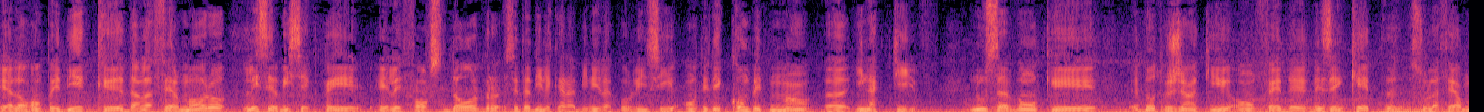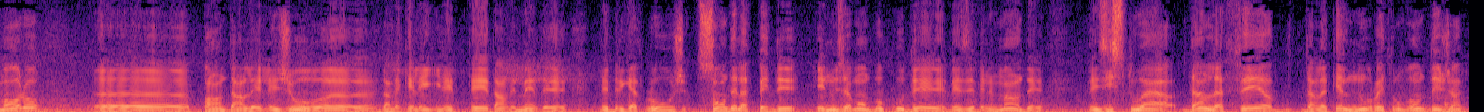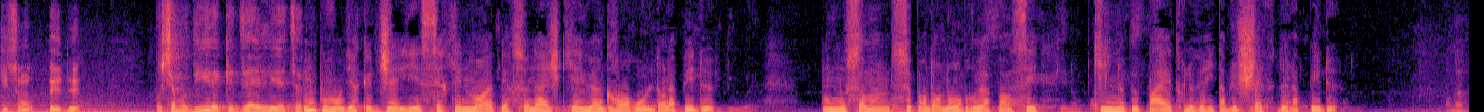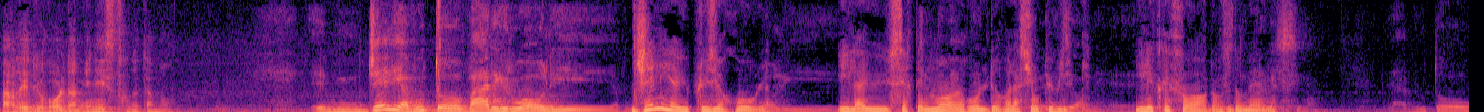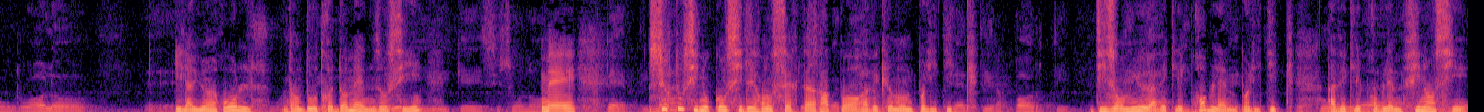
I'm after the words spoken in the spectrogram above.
Et alors on peut dire que dans l'affaire Moro, les services secrets et les forces d'ordre, c'est-à-dire les carabiniers et la police, ont été complètement euh, inactives. Nous savons que d'autres gens qui ont fait des, enquêtes sur l'affaire Moro, euh, pendant les, jours euh, dans lesquels il était dans les mains des, brigades rouges, sont de la PD. Et nous avons beaucoup de, des événements, de, des histoires dans l'affaire dans laquelle nous retrouvons des gens qui sont P2. Nous pouvons dire que Jelly est certainement un personnage qui a eu un grand rôle dans la P2. Nous sommes cependant nombreux à penser qu'il ne peut pas être le véritable chef de la P2. On a parlé du rôle d'un ministre notamment. Jelly a Jelly a eu plusieurs rôles. Il a eu certainement un rôle de relations publiques. Il est très fort dans ce domaine. Il a eu un rôle dans d'autres domaines aussi. Mais surtout si nous considérons certains rapports avec le monde politique, disons mieux avec les problèmes politiques, avec les problèmes financiers,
